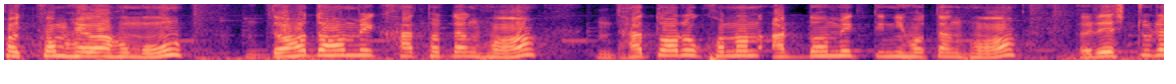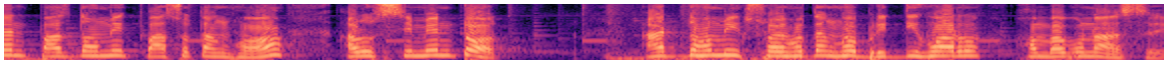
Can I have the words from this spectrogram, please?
সক্ষম সেৱাসমূহ দহ দশমিক সাত শতাংশ ধাতু আৰু খনন আঠ দশমিক তিনি শতাংশ ৰেষ্টুৰেণ্ট পাঁচ দশমিক পাঁচ শতাংশ আৰু চিমেণ্টত আঠ দশমিক ছয় শতাংশ বৃদ্ধি হোৱাৰ সম্ভাৱনা আছে।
